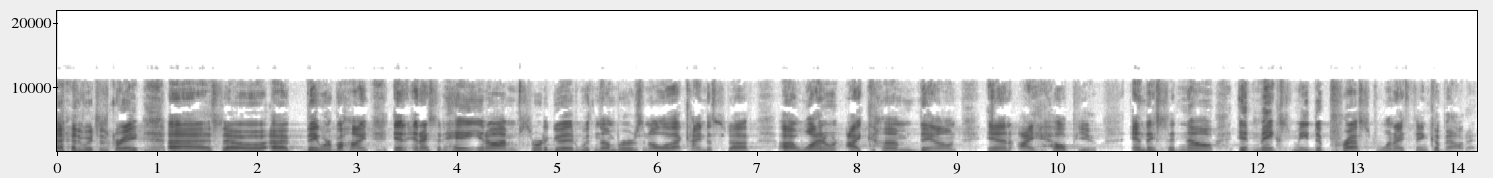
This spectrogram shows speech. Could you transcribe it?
which is great. Uh, so uh, they were behind, and, and, I said, Hey, you know, I'm sort of good with numbers and all of that kind of stuff. Uh, why don't I come down and I help you? And they said, No, it makes me depressed when I think about it.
